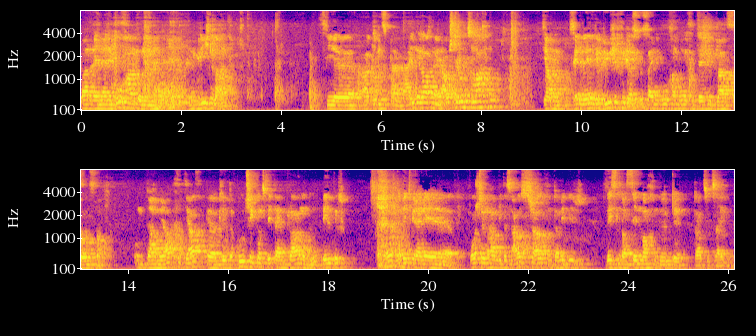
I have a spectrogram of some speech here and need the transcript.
war eine, eine Buchhandlung in, Griechenland. Sie äh, hat uns äh, eingeladen, eine Ausstellung zu machen. Die haben sehr wenige Bücher für das, dass eine Buchhandlung ist und sehr viel Platz sonst noch. Und da haben wir auch gesagt, ja, äh, klingt doch gut, schickt uns bitte einen Plan und Bilder damit wir eine Vorstellung haben, wie das ausschaut und damit wir wissen, was Sinn machen würde, da zu zeigen.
